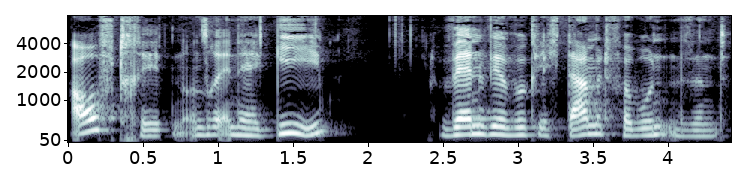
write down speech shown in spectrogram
Auftreten, unsere Energie, wenn wir wirklich damit verbunden sind.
